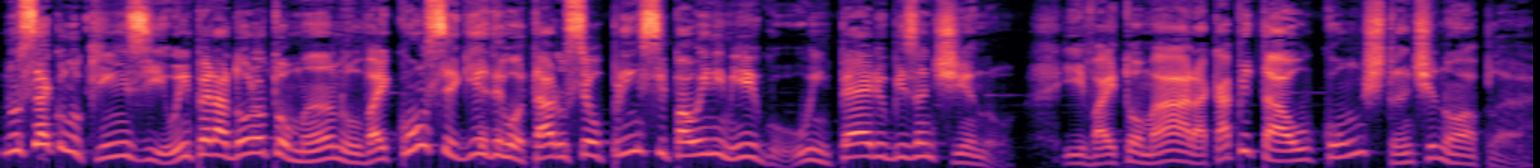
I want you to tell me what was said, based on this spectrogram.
No século XV, o imperador otomano vai conseguir derrotar o seu principal inimigo, o Império Bizantino e vai tomar a capital Constantinopla.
